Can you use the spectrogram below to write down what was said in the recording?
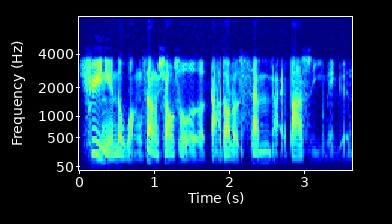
去年的网上销售额达到了三百八十亿美元。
